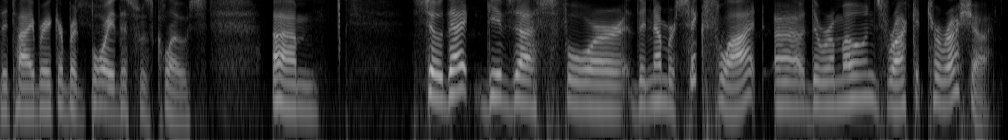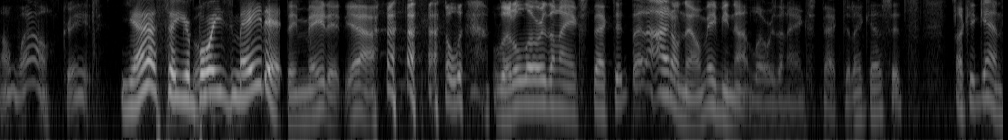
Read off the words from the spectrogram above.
the tiebreaker. But boy, this was close. Um, so that gives us for the number six slot uh, the Ramones' "Rocket to Russia." Oh wow, great! Yeah, so your boys made it. They made it, yeah. a little lower than I expected, but I don't know. Maybe not lower than I expected. I guess it's like again,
